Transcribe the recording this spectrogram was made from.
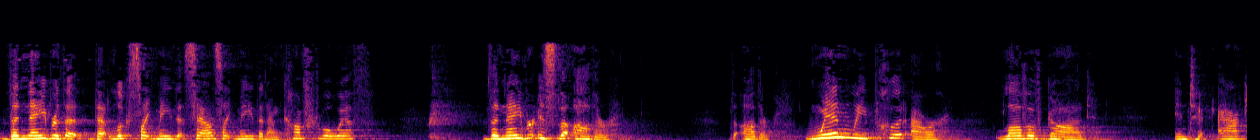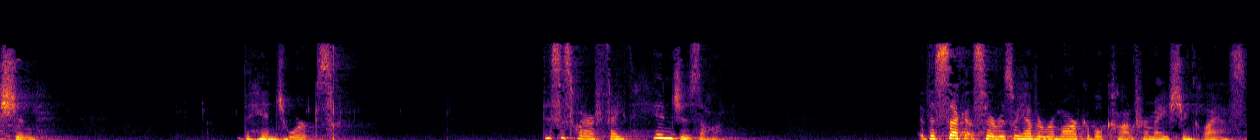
the neighbor that, that looks like me, that sounds like me, that I'm comfortable with. The neighbor is the other. The other. When we put our love of God into action, the hinge works. This is what our faith hinges on. At the second service, we have a remarkable confirmation class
